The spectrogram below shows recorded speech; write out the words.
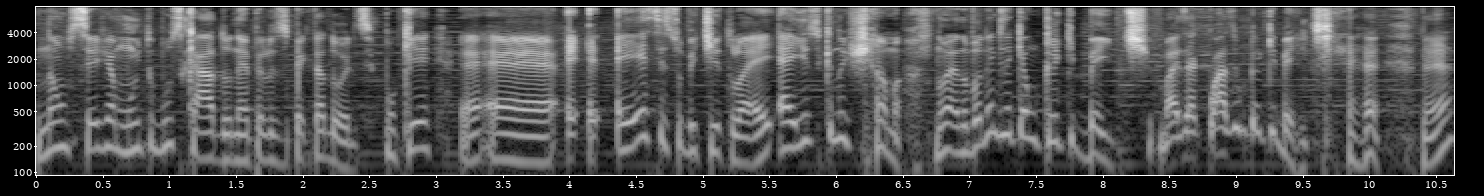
não seja muito buscado, né, pelos espectadores. Porque é, é, é, é esse subtítulo, é, é, isso que nos chama. Não, é, não vou nem dizer que é um clickbait, mas é quase um clickbait, né?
